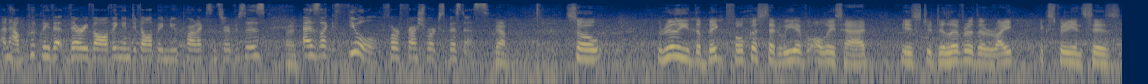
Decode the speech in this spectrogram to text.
and how quickly that they're evolving and developing new products and services right. as like fuel for Freshworks business. Yeah, so really the big focus that we have always had is to deliver the right experiences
